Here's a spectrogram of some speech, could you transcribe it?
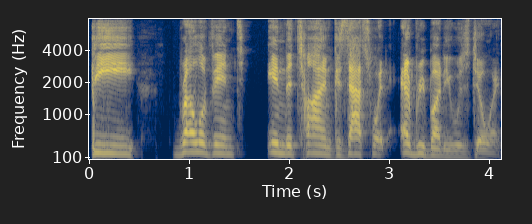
be relevant in the time because that's what everybody was doing.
